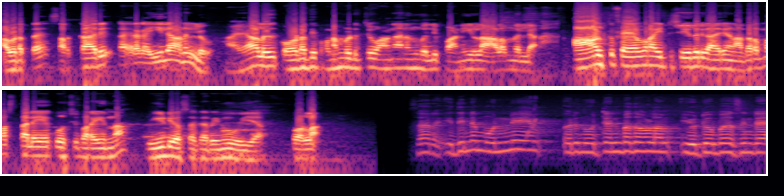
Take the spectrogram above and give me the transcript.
അവിടുത്തെ സർക്കാർ കയറ കയ്യിലാണല്ലോ. അയാൾ കോടതി പണം പിടിച്ചു വാങ്ങാനൊന്നും വലിയ പണിയുള്ള ആളൊന്നുമല്ല. ആൾക്ക് ഫേവറായിട്ട് ചെയ്തൊരു കാര്യമാണ്. അധർമ്മസ്ഥലയെ കുറിച്ച് പറയുന്ന വീഡിയോസ് ഒക്കെ റിമൂവ് ചെയ്യുക. കൊള്ളാം. സാർ ഇതിന്റെ മുന്നേയും ഒരു നൂറ്റൻപതോളം യൂട്യൂബേഴ്സിന്റെ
